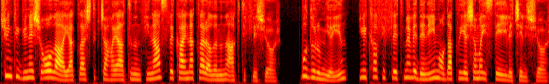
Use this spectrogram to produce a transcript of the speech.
Çünkü Güneş Oğlağa yaklaştıkça hayatının finans ve kaynaklar alanını aktifleşiyor. Bu durum yayın, yük hafifletme ve deneyim odaklı yaşama isteğiyle çelişiyor.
